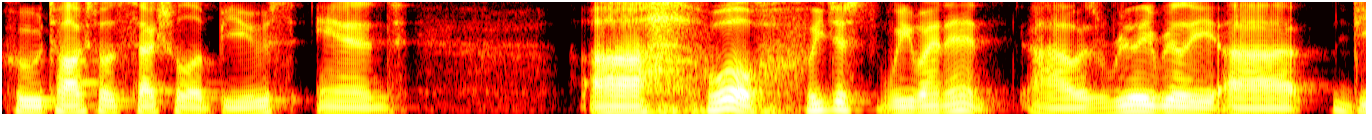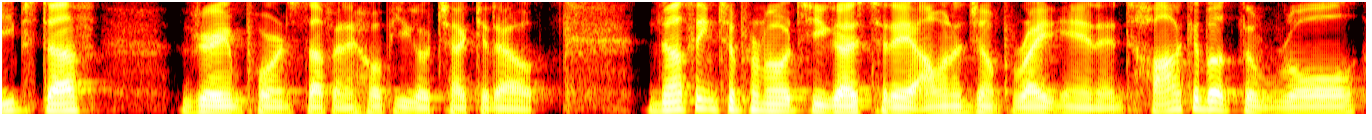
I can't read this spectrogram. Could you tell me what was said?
who talks about sexual abuse. And uh, whoa, we just we went in. Uh, it was really, really uh, deep stuff, very important stuff, and I hope you go check it out. Nothing to promote to you guys today. I want to jump right in and talk about the role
